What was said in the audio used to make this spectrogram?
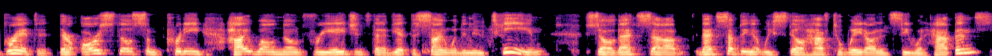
granted there are still some pretty high well known free agents that have yet to sign with a new team. So that's uh that's something that we still have to wait on and see what happens.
